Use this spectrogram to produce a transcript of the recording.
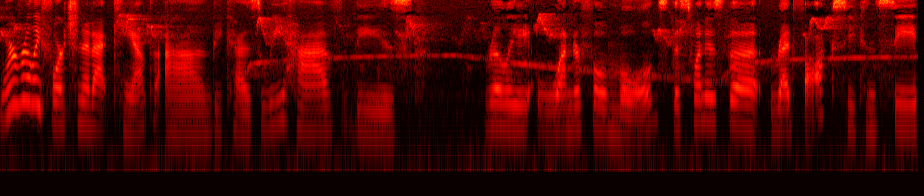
We're really fortunate at camp um, because we have these really wonderful molds. This one is the red fox. You can see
